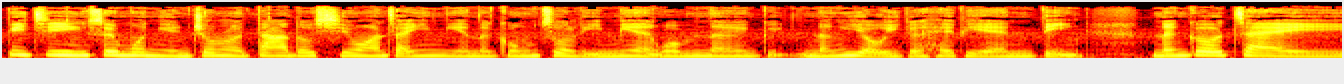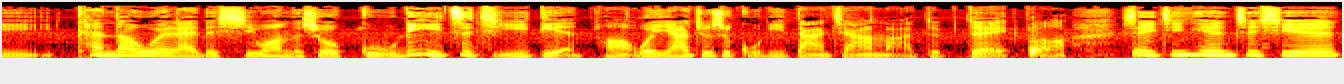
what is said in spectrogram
毕竟岁末年终了，大家都希望。在一年的工作里面，我们能能有一个 happy ending，能够在看到未来的希望的时候，鼓励自己一点啊。尾牙就是鼓励大家嘛，对不对啊？所以今天这些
